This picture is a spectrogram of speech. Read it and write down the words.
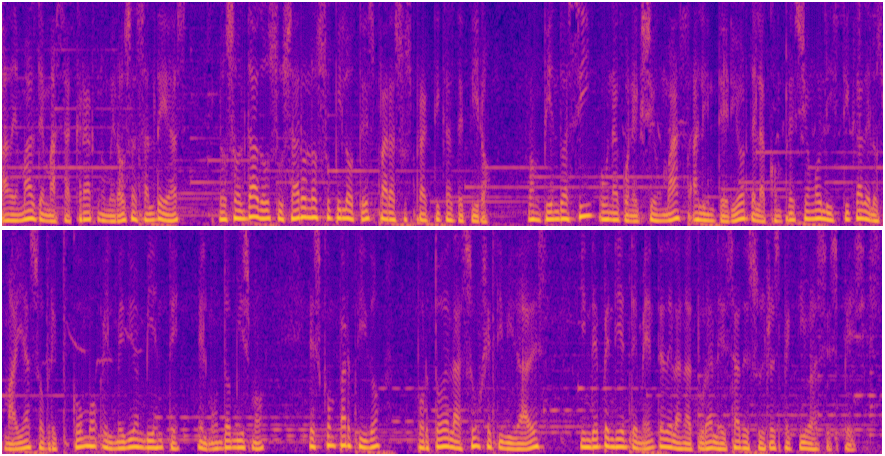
además de masacrar numerosas aldeas, los soldados usaron los supilotes para sus prácticas de tiro, rompiendo así una conexión más al interior de la comprensión holística de los mayas sobre cómo el medio ambiente, el mundo mismo, es compartido por todas las subjetividades independientemente de la naturaleza de sus respectivas especies.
